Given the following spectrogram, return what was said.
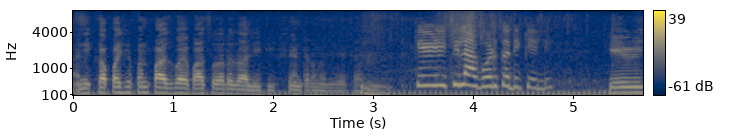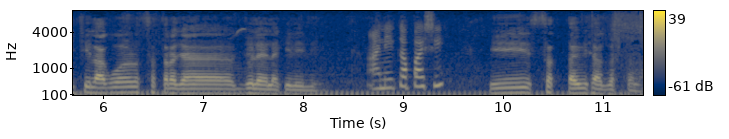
आणि कपाशी पण पाच बाय पाच वर झाली ती सेंटरमध्ये त्याच्यावर केळीची लागवड कधी केली? केळीची लागवड सतरा जा- जुलैला केलेली. आणि कपाशी? ही सत्तावीस ऑगस्टला.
